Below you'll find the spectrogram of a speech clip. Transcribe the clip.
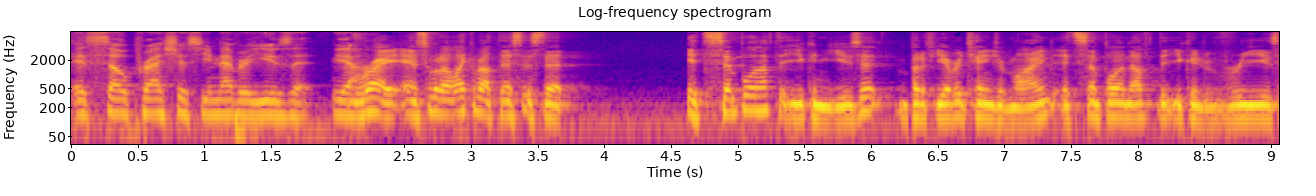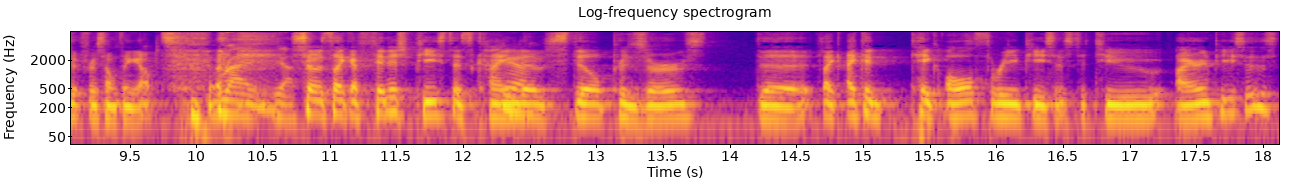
It's so precious, you never use it. Yeah. Right. And so what I like about this is that it's simple enough that you can use it, but if you ever change your mind, it's simple enough that you could reuse it for something else. Right, yeah. so it's like a finished piece that's kind Yeah. of still preserves the like I could take all three pieces to two iron pieces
